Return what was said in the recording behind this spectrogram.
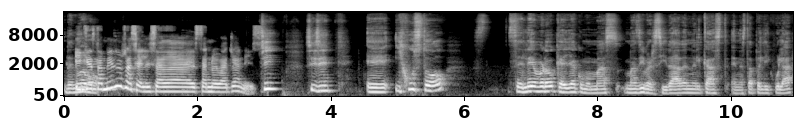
de nuevo... Y que también es racializada esta nueva Janice. Sí, sí, sí. Eh, y justo celebro que haya como más, más diversidad en el cast en esta película.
